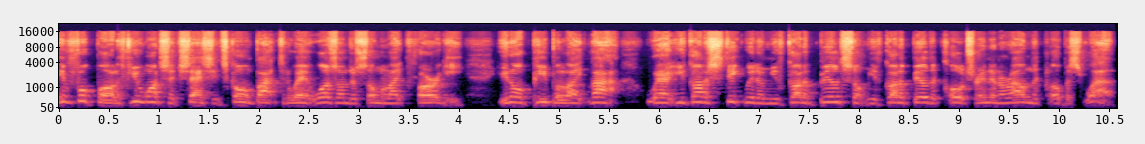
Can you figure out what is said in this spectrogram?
In football, if you want success, it's going back to the way it was under someone like Fergie, you know, people like that, where you've got to stick with them. You've got to build something. You've got to build a culture in and around the club as well.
